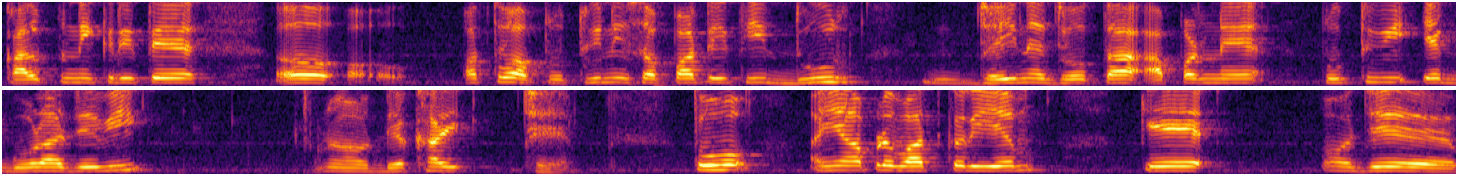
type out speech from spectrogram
કાલ્પનિક રીતે અથવા પૃથ્વીની સપાટીથી દૂર જઈને જોતાં આપણને પૃથ્વી એક ગોળા જેવી દેખાય છે. તો અહીંયા આપણે વાત કરીએ એમ કે જે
